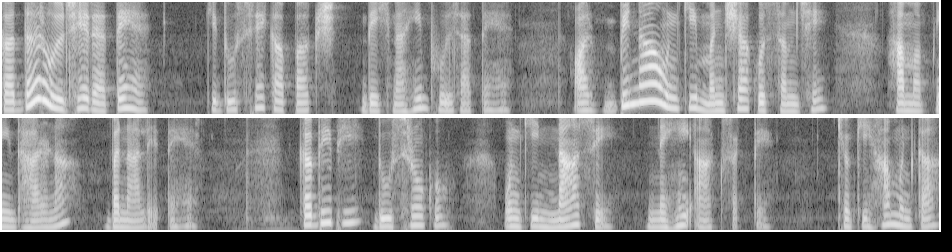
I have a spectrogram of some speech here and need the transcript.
कदर उलझे रहते हैं कि दूसरे का पक्ष देखना ही भूल जाते हैं और बिना उनकी मंशा को समझे हम अपनी धारणा बना लेते हैं। कभी भी दूसरों को उनकी ना से नहीं आंक सकते। क्योंकि हम उनका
